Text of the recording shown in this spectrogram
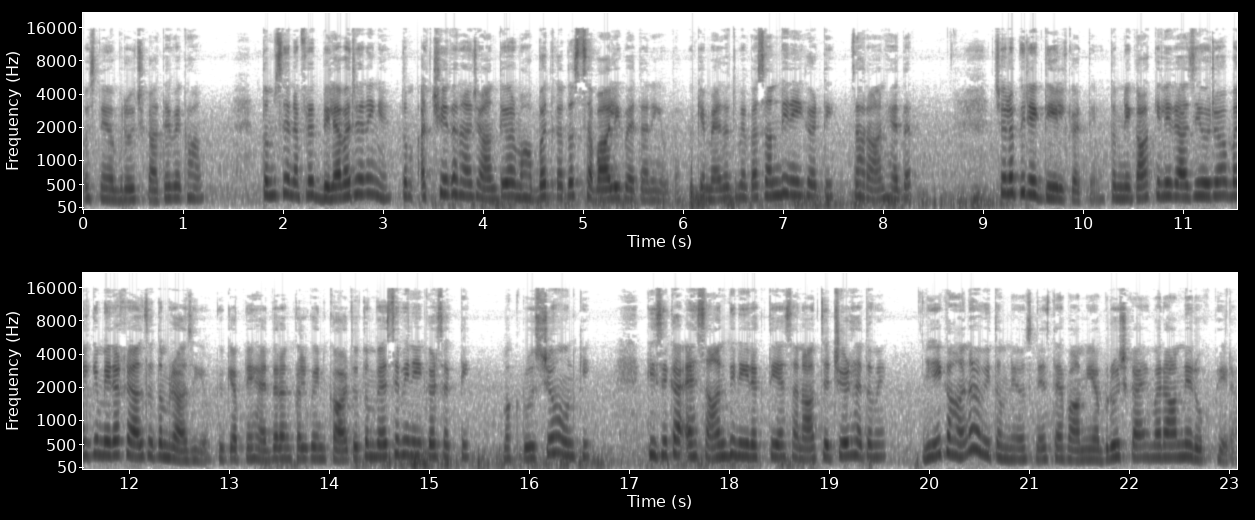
उसने अबरूज खाते हुए कहा, तुमसे नफरत बिला वजह नहीं है। तुम अच्छी तरह जानते हो और मोहब्बत का तो सवाल ही पैदा नहीं होता, क्योंकि मैं तो तुम्हें पसंद भी नहीं करती, जहरान हैदर। चलो फिर एक डील करते हैं। तुम निकाह के लिए राज़ी हो जाओ, बल्कि मेरे ख्याल से तुम राज़ी हो, क्योंकि अपने हैदर अंकल को इनकार तो तुम वैसे भी नहीं कर सकती। मकरूज जो उनकी? किसी का एहसान भी नहीं रखती एहसानात से चिड़ है तुम्हें। यही कहा ना अभी तुमने, उसने इस्तेफामी अबरूज का है मराम ने रुख फेरा।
